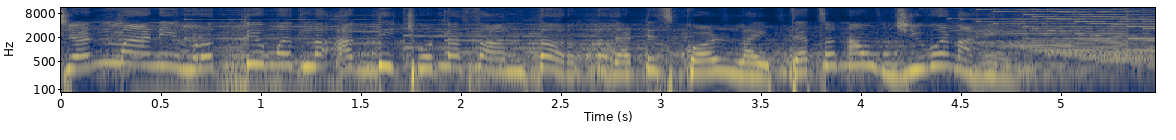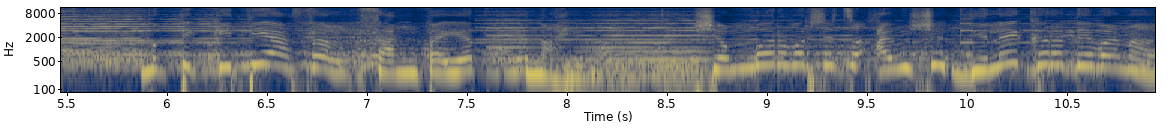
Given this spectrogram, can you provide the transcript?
जन्म आणि मृत्यू मधलं अगदी छोटासा अंतर. दॅट इज कॉल्ड लाईफ त्याचं नाव जीवन आहे. मग ते किती असेल सांगता येत नाही. शंभर वर्षाचं आयुष्य दिलंय खरं देवानं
